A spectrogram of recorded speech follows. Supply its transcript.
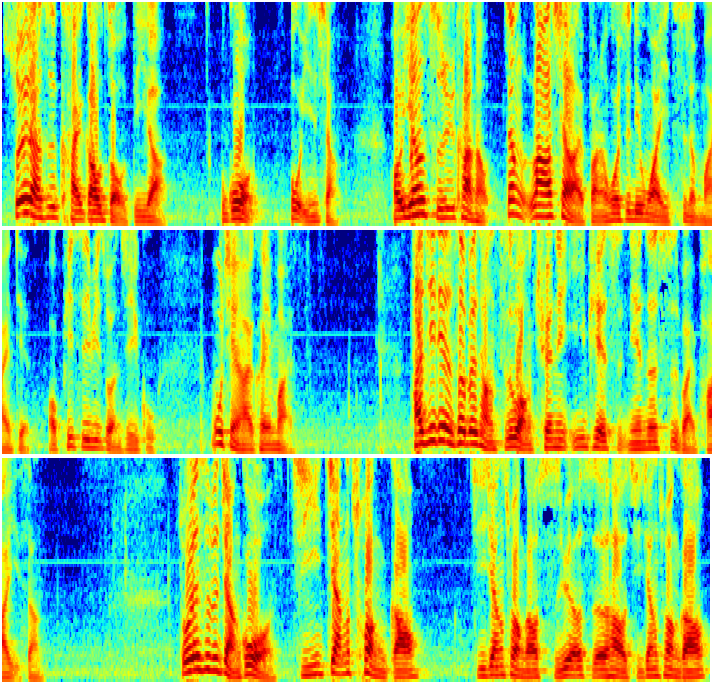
虽然是开高走低啦，不过不影响。好，一样持续看好，这样拉下来反而会是另外一次的买点哦。PCB 转机股目前还可以买，台积电设备厂之网全年 EPS 年增四百趴以上。昨天是不是讲过即将创高？即将创高，十月二十二号即将创高，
